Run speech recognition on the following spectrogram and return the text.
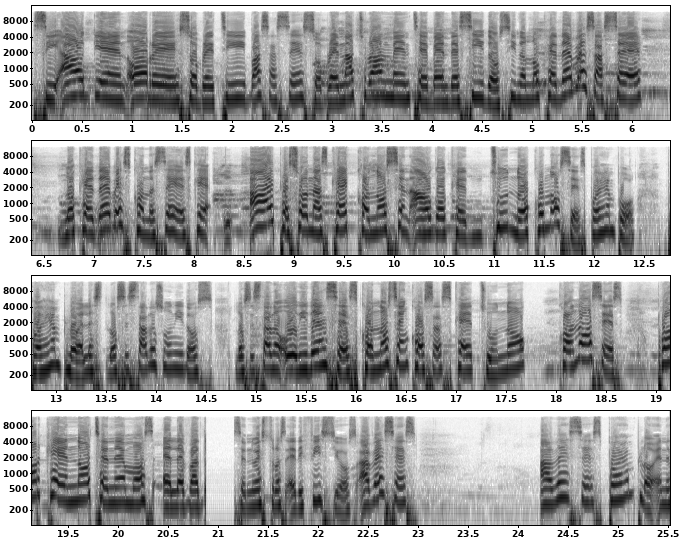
si alguien ore sobre ti vas a ser sobrenaturalmente bendecido, sino lo que debes hacer lo que debes conocer es que hay personas que conocen algo que tú no conoces. Por ejemplo, por ejemplo, los Estados Unidos, los estadounidenses conocen cosas que tú no conoces porque no tenemos elevadores en nuestros edificios. A veces, a veces, por ejemplo, en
